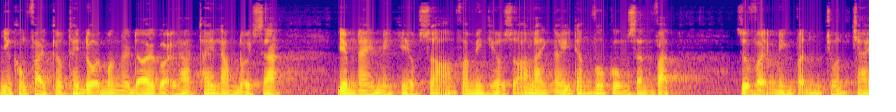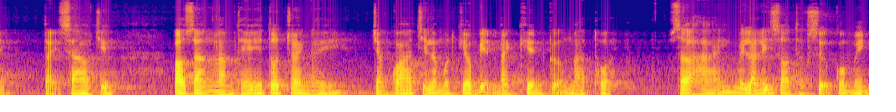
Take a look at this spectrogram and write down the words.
Nhưng không phải kiểu thay đổi mà người đời gọi là thay lòng đổi dạ Điểm này mình hiểu rõ Và mình hiểu rõ là anh ấy đang vô cùng dằn vặt. Dù vậy mình vẫn trốn chạy. Tại sao chứ? Bảo rằng làm thế tốt cho anh ấy, Chẳng qua chỉ là một kiểu biện bạch khiên cưỡng mà thôi. Sợ hãi mới là lý do thực sự của mình.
